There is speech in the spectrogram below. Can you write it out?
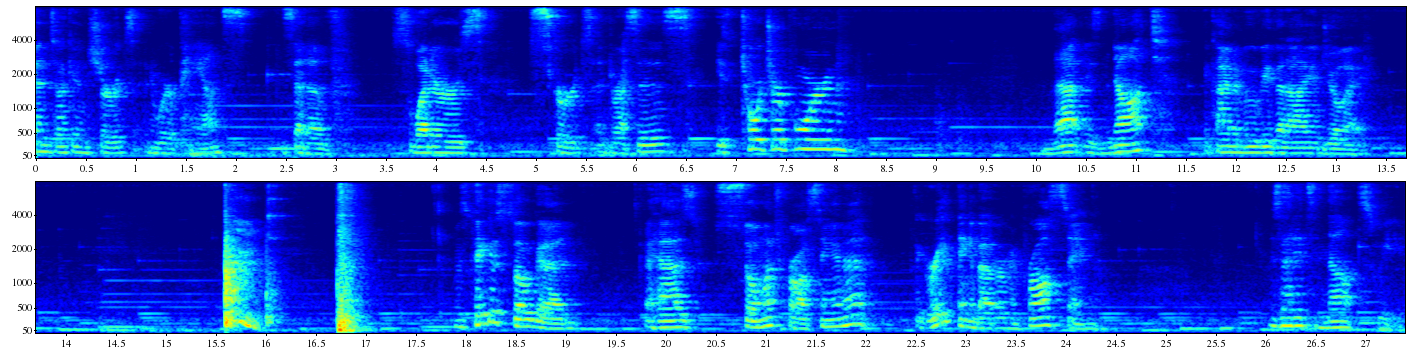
Men tuck in shirts and wear pants instead of sweaters, skirts, and dresses is torture porn. That is not the kind of movie that I enjoy. this cake is so good. It has so much frosting in it. The great thing about ermine frosting is that it's not sweet.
